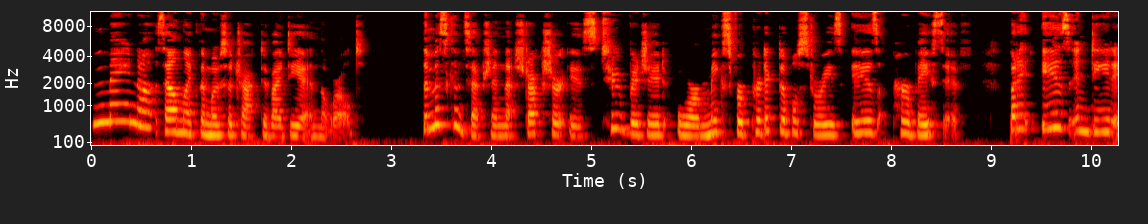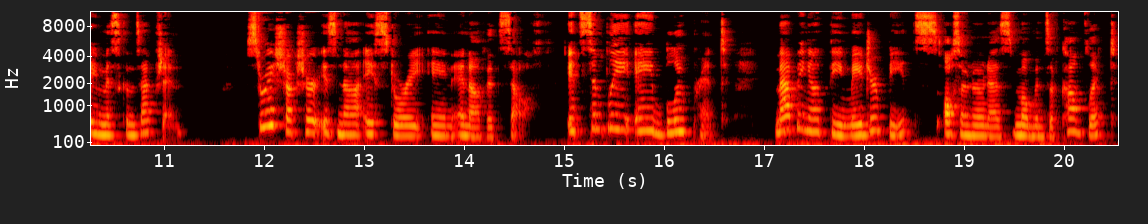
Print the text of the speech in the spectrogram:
may not sound like the most attractive idea in the world. The misconception that structure is too rigid or makes for predictable stories is pervasive, but it is indeed a misconception. Story structure is not a story in and of itself. It's simply a blueprint, mapping out the major beats, also known as moments of conflict,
